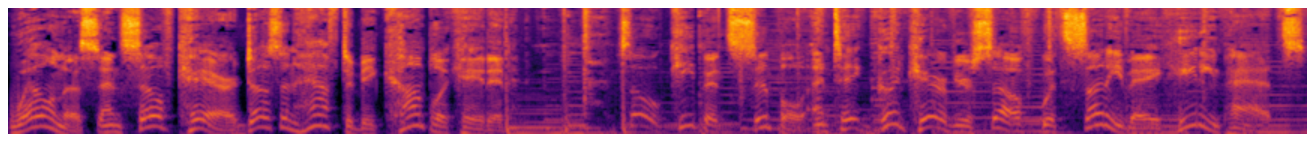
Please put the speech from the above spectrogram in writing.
Wellness and self care doesn't have to be complicated. So keep it simple and take good care of yourself with Sunny Bay heating pads.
